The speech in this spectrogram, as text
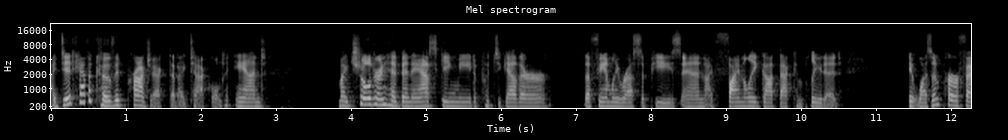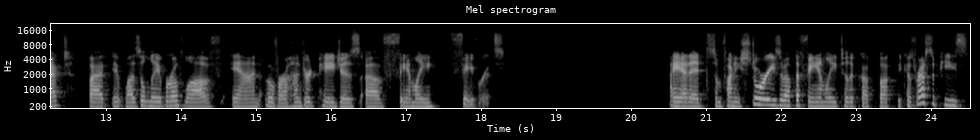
I did have a COVID project that I tackled, and my children had been asking me to put together the family recipes, and I finally got that completed. It wasn't perfect, but it was a labor of love and over 100 pages of family favorites. I added some funny stories about the family to the cookbook because recipes,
